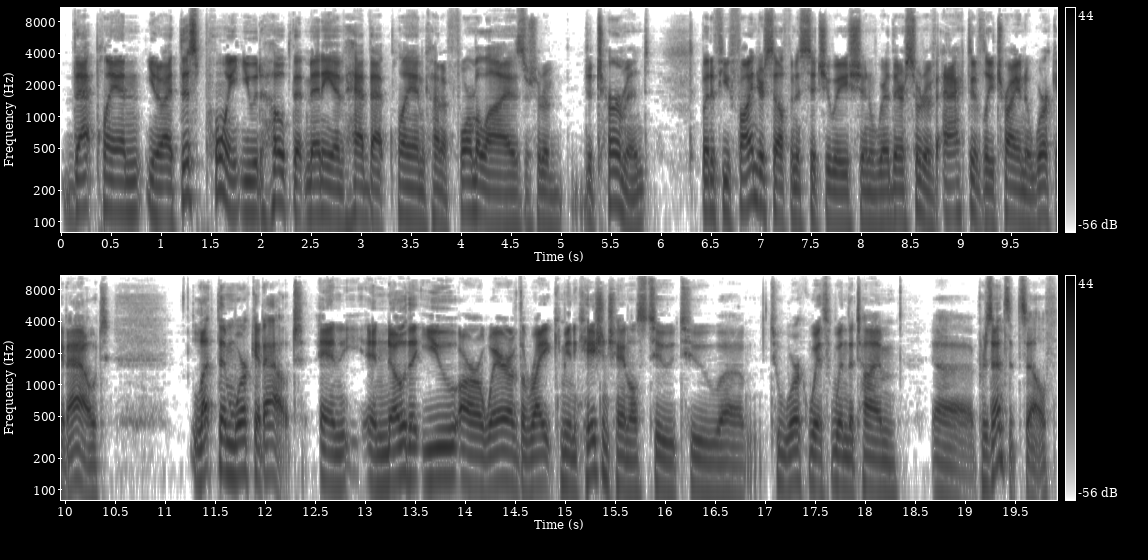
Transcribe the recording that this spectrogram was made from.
that plan, you know, at this point, you would hope that many have had that plan kind of formalized or sort of determined but if you find yourself in a situation where they're sort of actively trying to work it out, let them work it out and and know that you are aware of the right communication channels to to uh, to work with when the time uh, presents itself.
